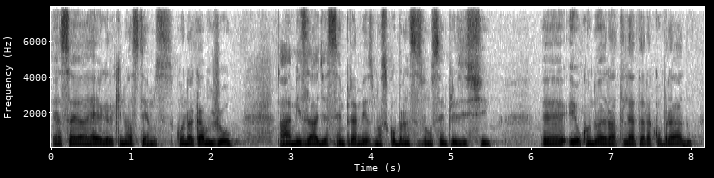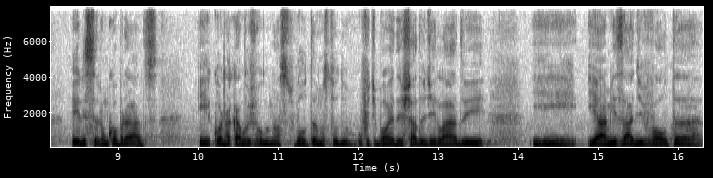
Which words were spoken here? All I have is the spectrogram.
Essa é a regra que nós temos. Quando acaba o jogo, a amizade é sempre a mesma, as cobranças vão sempre existir. É, eu, quando era atleta, era cobrado, eles serão cobrados. E quando acaba o jogo, nós voltamos tudo. O futebol é deixado de lado e, e, e a amizade volta,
